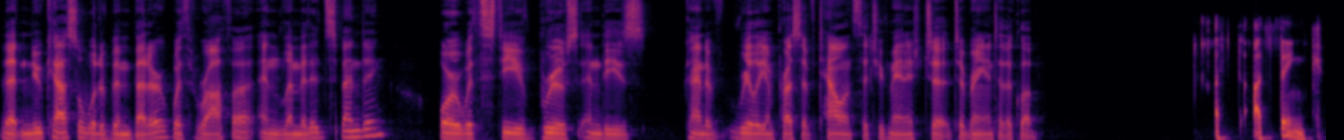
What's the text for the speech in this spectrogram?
that Newcastle would have been better with Rafa and limited spending, or with Steve Bruce and these kind of really impressive talents that you've managed to to bring into the club? I, I think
